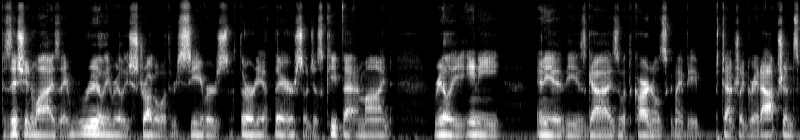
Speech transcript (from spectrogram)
Position wise, they really, really struggle with receivers, 30th there. So just keep that in mind. Really, any any of these guys with the Cardinals might be potentially great options.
